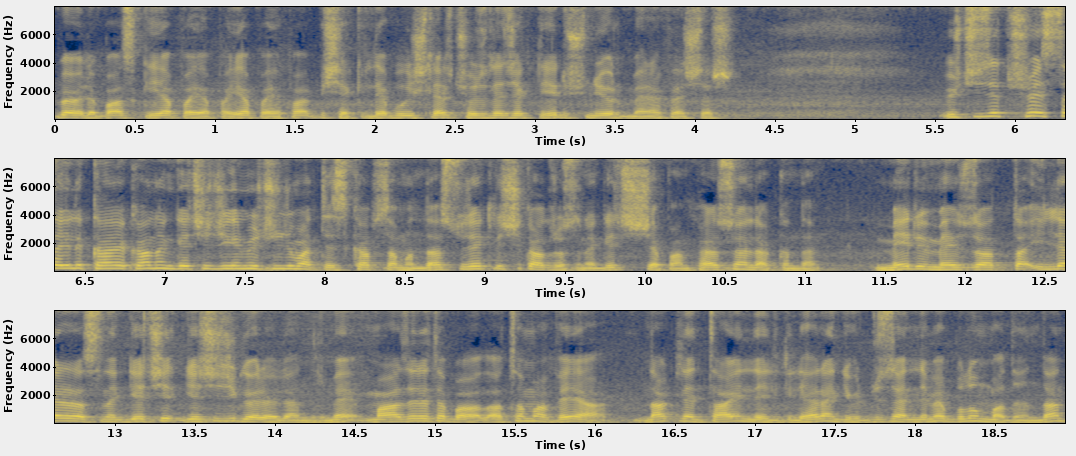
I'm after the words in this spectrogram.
Böyle baskı yapa yapa yapa yapa bir şekilde bu işler çözülecek diye düşünüyorum ben arkadaşlar. 375 sayılı KYK'nın geçici 23. maddesi kapsamında sürekli işçi kadrosuna geçiş yapan personel hakkında meri mevzuatta iller arasında geçi, geçici görevlendirme, mazerete bağlı atama veya naklen tayinle ilgili herhangi bir düzenleme bulunmadığından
